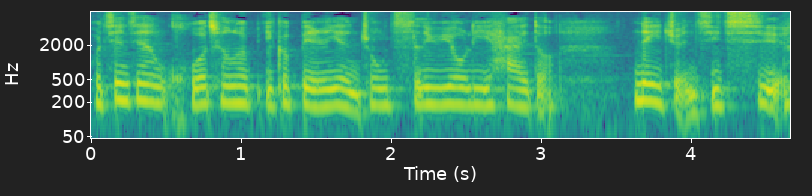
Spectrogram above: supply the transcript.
我渐渐活成了一个别人眼中自律又厉害的内卷机器。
